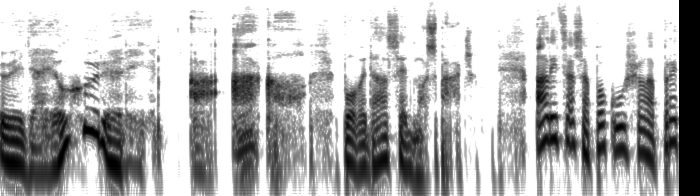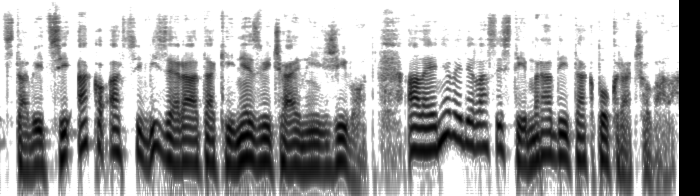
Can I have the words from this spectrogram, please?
Veď aj ochoreli. A ako? povedal sedmospáč. Alica sa pokúšala predstaviť si, ako asi vyzerá taký nezvyčajný život, ale nevedela si s tým rady, tak pokračovala.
